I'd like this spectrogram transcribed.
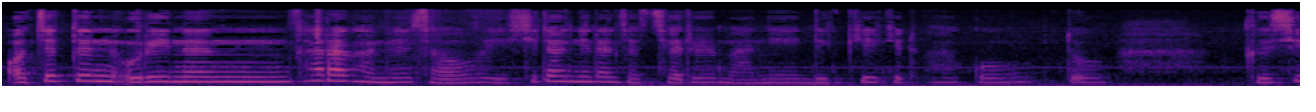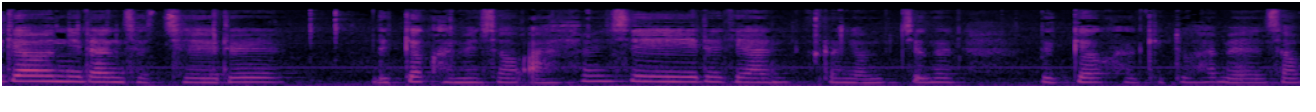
어쨌든 우리는 살아가면서 이 시련이란 자체를 많이 느끼기도 하고 또 그 시련이란 자체를 느껴가면서 아 현실에 대한 그런 염증을 느껴가기도 하면서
